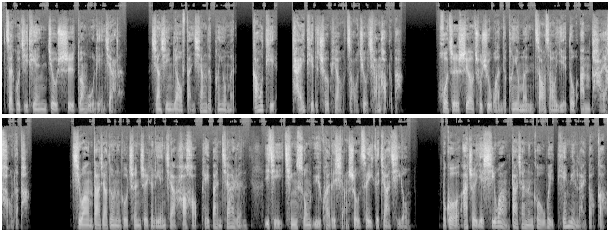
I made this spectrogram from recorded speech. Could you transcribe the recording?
再过几天就是端午连假了，相信要返乡的朋友们，高铁、台铁的车票早就抢好了吧？或者是要出去玩的朋友们，早早也都安排好了吧？希望大家都能够趁这个连假，好好陪伴家人，一起轻松愉快地享受这一个假期哦。不过，阿哲也希望大家能够为天运来祷告，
